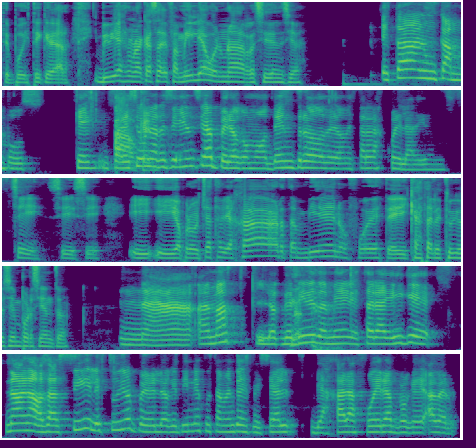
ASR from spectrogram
te pudiste quedar. ¿Y ¿Vivías en una casa de familia o en una residencia? Estaba en un campus que parecía ok. una residencia, pero como dentro de donde está la escuela, digamos. Sí, sí, sí. ¿Y, y aprovechaste a viajar también o fue, te dedicaste al estudio 100%? Nah, además lo que No. tiene también el estar ahí que, no, no, o sea, sí el estudio, pero lo que tiene justamente especial viajar afuera, porque, a ver,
